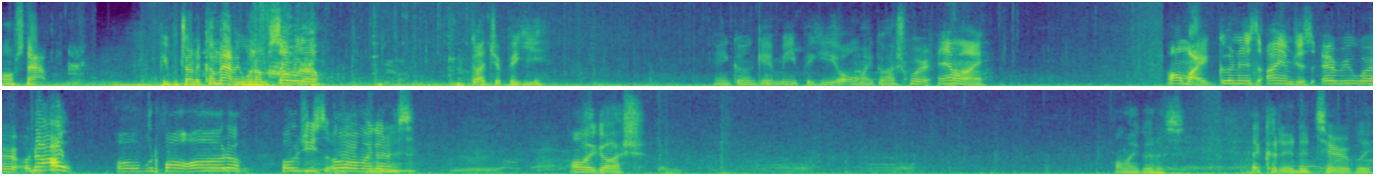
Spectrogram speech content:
Oh, snap. People trying to come at me when I'm solo. Gotcha, piggy. Ain't gonna get me, piggy. Oh my gosh, where am I? Oh my goodness, I am just everywhere. Oh no! Oh, I'm gonna fall. Oh no! Oh jeez. Oh my goodness. Oh my gosh. Oh my goodness. That could have ended terribly.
